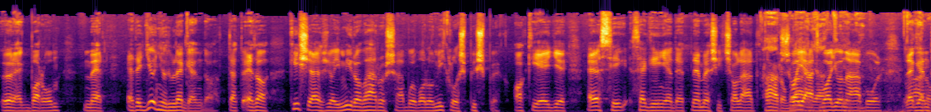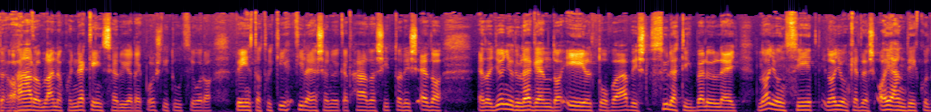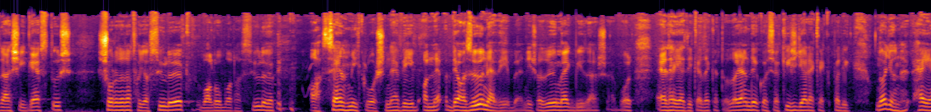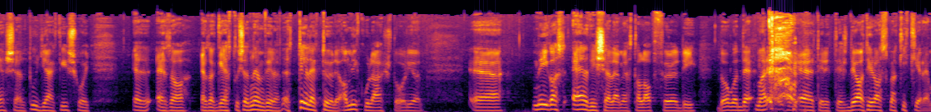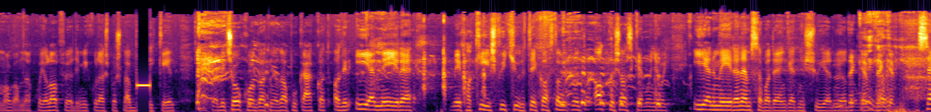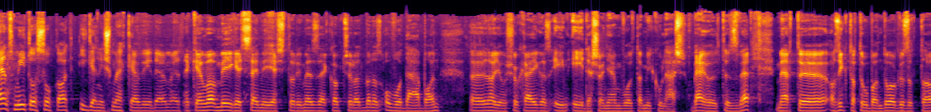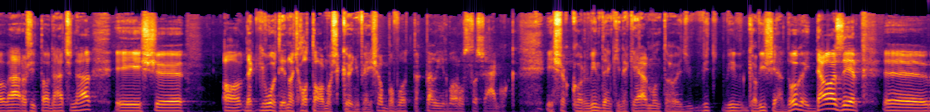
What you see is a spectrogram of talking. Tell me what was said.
öreg barom, mert ez egy gyönyörű legenda. Tehát ez a kis-ázsiai Mira városából való Miklós püspök, aki egy elszegényedett nemesi család három saját lányát, vagyonából legenda, három a három lánynak, hogy ne kényszerüljenek prostitúcióra pénzt ad, hogy ki, ki lehessen őket házasítani, és ez a ez a gyönyörű legenda él tovább, és születik belőle egy nagyon szép, nagyon kedves ajándékozási gesztus, sorodat, hogy a szülők, valóban a szülők, a Szent Miklós nevében, de az ő nevében is, az ő megbízásából elhelyezik ezeket az ajándékot, és a kisgyerekek pedig nagyon helyesen tudják is, hogy ez, ez, a, ez a gesztus, ez nem véletlen, ez tényleg tőle, a Mikulástól jön. E, még azt elviselem ezt a lapföldi dolgot, de már ez eltérítés, de azért azt már kikérem magamnak, hogy a lapföldi Mikulás most már b***ként elkezdi csókolgatni az apukákat, azért ilyen mélyre, még ha ki is fütyülték azt, amit mondtam, akkor is azt kell mondjam, hogy ilyen mélyre nem szabad engedni süllyedni a nekem, nekem. A szent mítoszokat igenis meg kell védelmezni. Nekem van még egy személyes sztorim ezzel kapcsolatban, az óvodában, nagyon sokáig az én édesanyám volt a Mikulás beöltözve, mert az iktatóban dolgozott a városi tanácsnál, és a, de volt egy nagy hatalmas könyve, és abban voltak beírva a rosszaságok. És akkor mindenkinek elmondta, hogy a visel dolgai, de azért,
